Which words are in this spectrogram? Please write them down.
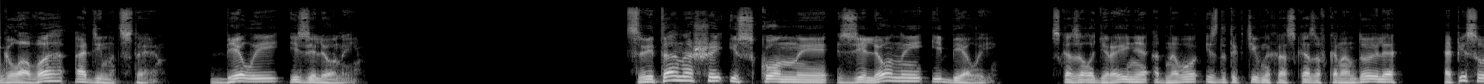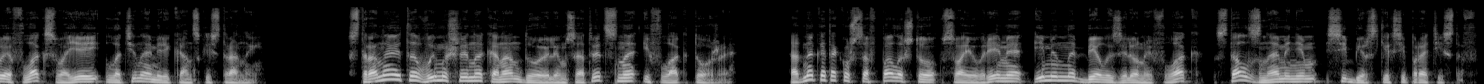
Глава одиннадцатая. Белый и зеленый. «Цвета наши исконные, зеленый и белый», — сказала героиня одного из детективных рассказов Конан Дойля, описывая флаг своей латиноамериканской страны. Страна эта вымышлена Конан Дойлем, соответственно, и флаг тоже. Однако так уж совпало, что в свое время именно белый-зеленый флаг стал знаменем сибирских сепаратистов.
